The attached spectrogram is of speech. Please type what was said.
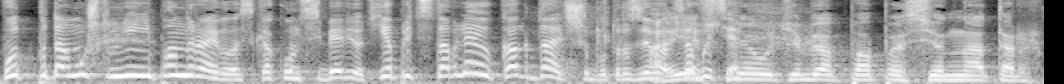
Вот потому что мне не понравилось, как он себя ведет. Я представляю, как дальше будут развиваться а события. если у тебя папа сенатор?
